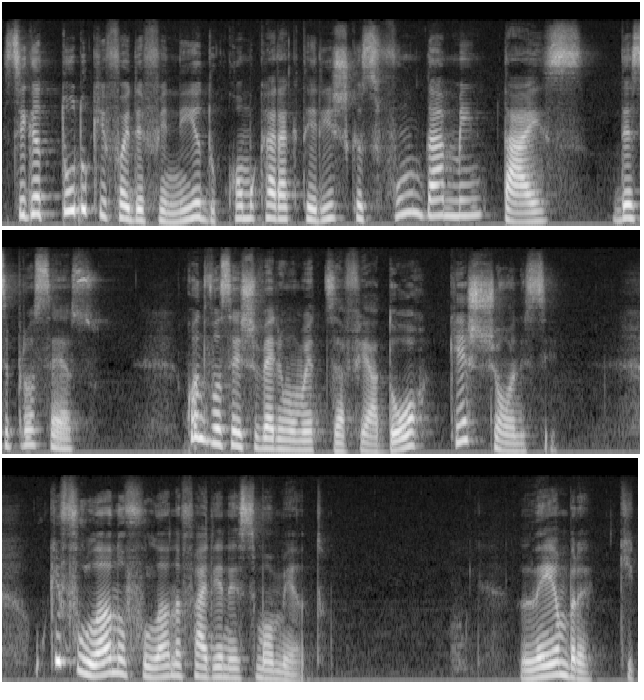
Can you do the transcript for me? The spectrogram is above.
Siga tudo o que foi definido como características fundamentais desse processo. Quando você estiver em um momento desafiador, questione-se: o que Fulano ou Fulana faria nesse momento? Lembra que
